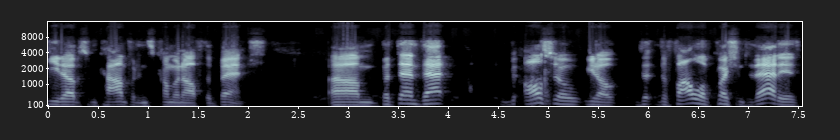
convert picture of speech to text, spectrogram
P Dub some confidence coming off the bench? Um, but then that also, you know, the, the follow up question to that is,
